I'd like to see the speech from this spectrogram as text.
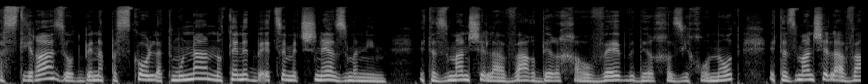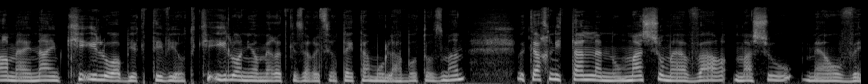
הסתירה הזאת בין הפסקול לתמונה נותנת בעצם את שני הזמנים. את הזמן של העבר דרך ההווה ודרך הזיכרונות, את הזמן של העבר מהעיניים כאילו אובייקטיביות, כאילו אני אומרת, כי זה הרי סרטי תעמולה באותו זמן, וכך ניתן לנו משהו מהעבר, משהו מההווה.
